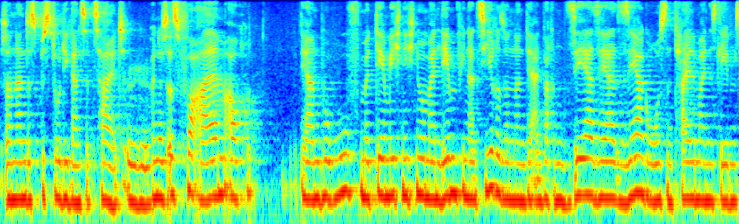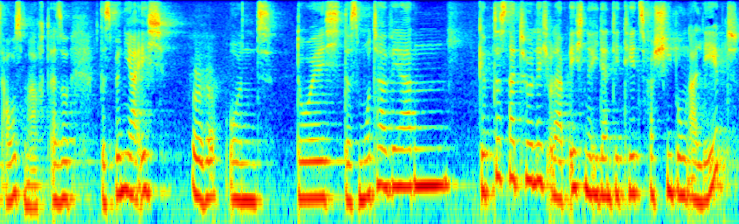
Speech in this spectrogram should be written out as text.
sondern das bist du die ganze Zeit. Mhm. Und das ist vor allem auch ja, ein Beruf, mit dem ich nicht nur mein Leben finanziere, sondern der einfach einen sehr, sehr, sehr großen Teil meines Lebens ausmacht. Also das bin ja ich. Mhm. Und durch das Mutterwerden gibt es natürlich oder habe ich eine Identitätsverschiebung erlebt,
